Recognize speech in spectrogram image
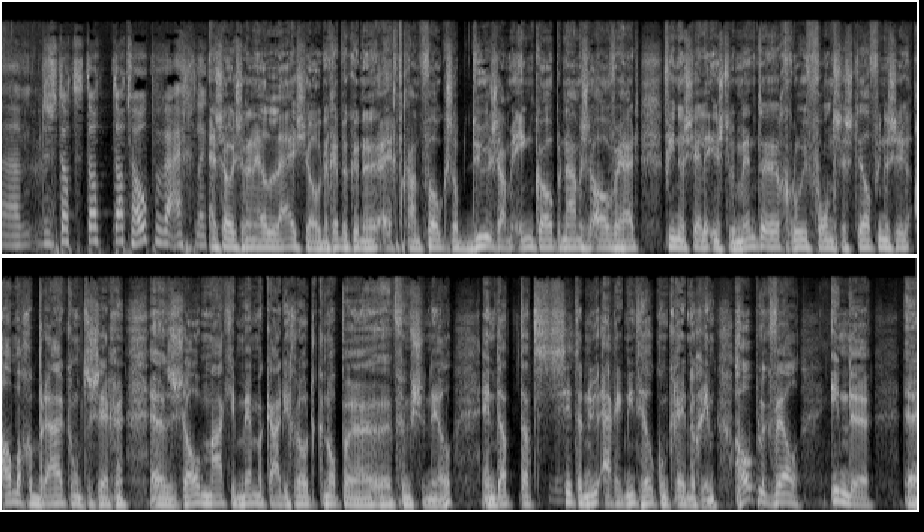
Um, dus dat, dat, dat hopen we eigenlijk. En zo is er een heel lijstje ook. We kunnen echt gaan focussen op duurzame inkopen namens de overheid. Financiële instrumenten, groeifondsen, stelfinanciering. Allemaal gebruiken om te zeggen. Uh, zo maak je met elkaar die grote knoppen uh, functioneel. En dat, dat zit er nu eigenlijk niet heel concreet nog in. Hopelijk wel in de uh,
